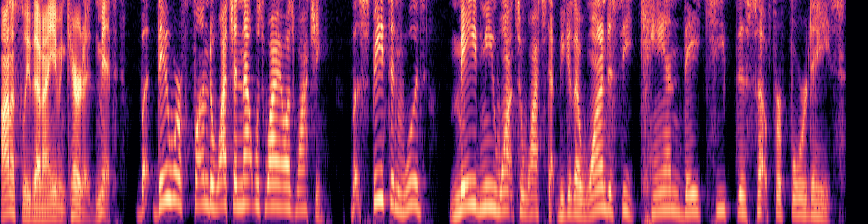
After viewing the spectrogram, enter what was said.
honestly, than I even care to admit. But they were fun to watch, and that was why I was watching. But Spieth and Woods made me want to watch that because I wanted to see can they keep this up for four days?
